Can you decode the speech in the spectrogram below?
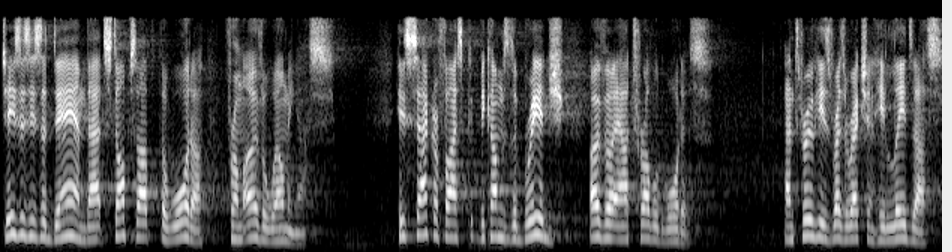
Jesus is a dam that stops up the water from overwhelming us. His sacrifice becomes the bridge over our troubled waters. And through his resurrection, he leads us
